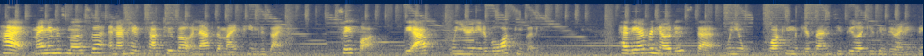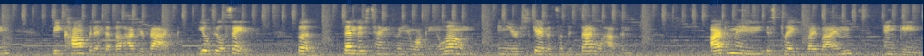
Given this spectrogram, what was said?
Hi, my name is Melissa, and I'm here to talk to you about an app that my team designed SafeWalk, the app when you're in need of a walking buddy. Have you ever noticed that when you're walking with your friends, you feel like you can do anything? Be confident that they'll have your back. You'll feel safe. But then there's times when you're walking alone and you're scared that something bad will happen. Our community is plagued by violence and gangs.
